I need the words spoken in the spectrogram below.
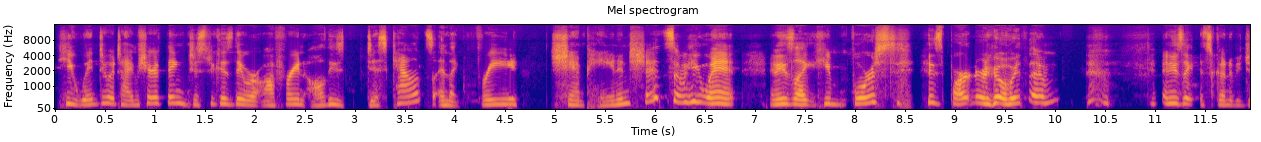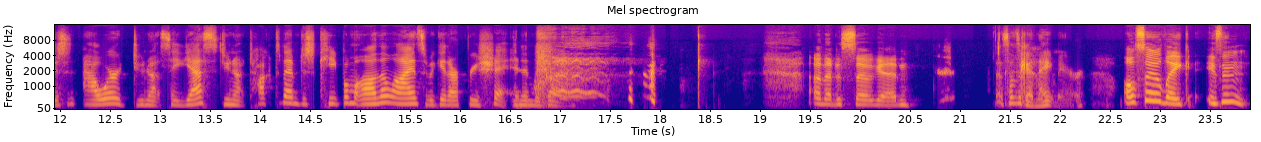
he went to a timeshare thing just because they were offering all these discounts and like free champagne and shit. So he went and he's like, he forced his partner to go with him. And he's like, it's going to be just an hour. Do not say yes. Do not talk to them. Just keep them on the line so we get our free shit and then we'll go. oh, that is so good. that sounds like a nightmare. Also, like, isn't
